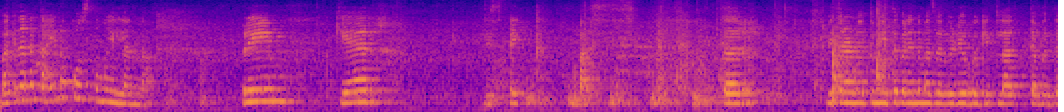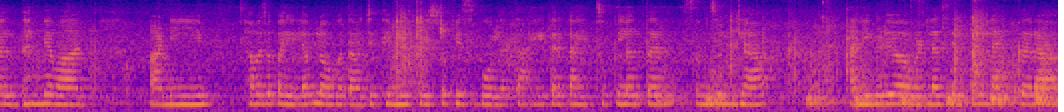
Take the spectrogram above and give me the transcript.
बाकी त्यांना काही नको असतं महिलांना. प्रेम केअर रिस्पेक्ट बस. तर मित्रांनो तुम्ही इथंपर्यंत माझा व्हिडिओ बघितलात त्याबद्दल धन्यवाद. आणि हा माझा पहिला ब्लॉग होता जिथे मी फेस टू फेस बोलत आहे. तर काही चुकलं तर समजून घ्या. आणि व्हिडिओ आवडला असेल तर लाईक करा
